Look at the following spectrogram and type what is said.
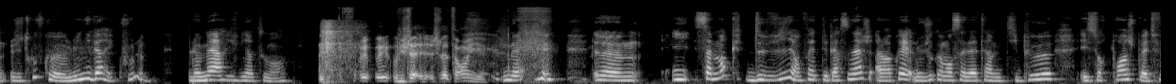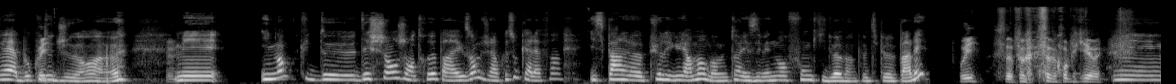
ouais. je trouve que l'univers est cool. Le mai arrive bientôt, hein. Oui, oui, oui, je l'a- je l'attends. il- Mais euh, il- ça manque de vie en fait les personnages. Alors après le jeu commence à dater un petit peu et ce reproche peut être fait à beaucoup Oui. d'autres jeux. Hein, euh. Mm. Mais il manque de d'échanges entre eux par exemple. J'ai l'impression qu'à la fin ils se parlent plus régulièrement. Mais en même temps les événements font qu'ils doivent un petit peu parler. Oui, ça peut, ça peut compliquer, ouais. Mais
